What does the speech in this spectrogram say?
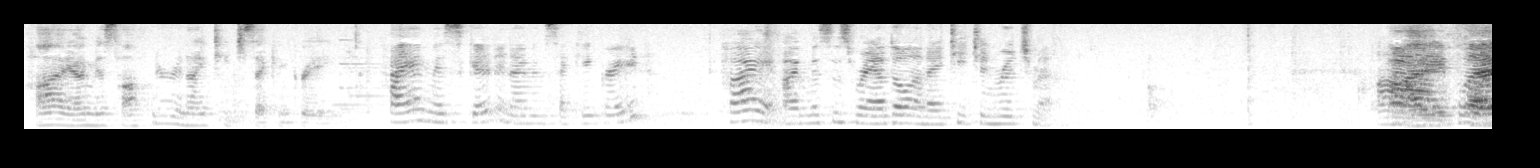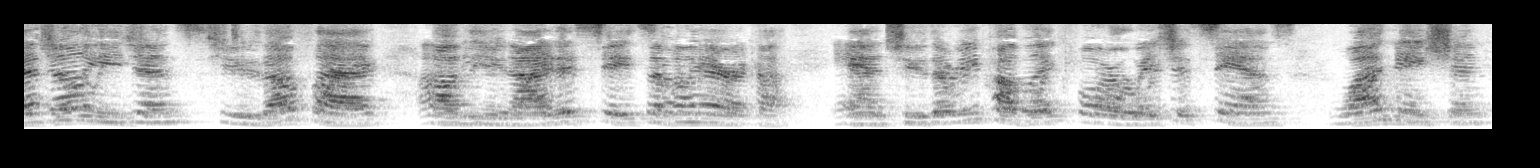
Hi, I'm Miss Hoffner and I teach second grade. Hi, I'm Miss Good and I'm in second grade. Hi, I'm Mrs. Randall and I teach in Richmond. I pledge allegiance to the flag of the United States of America and to the republic for which it stands, one nation,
